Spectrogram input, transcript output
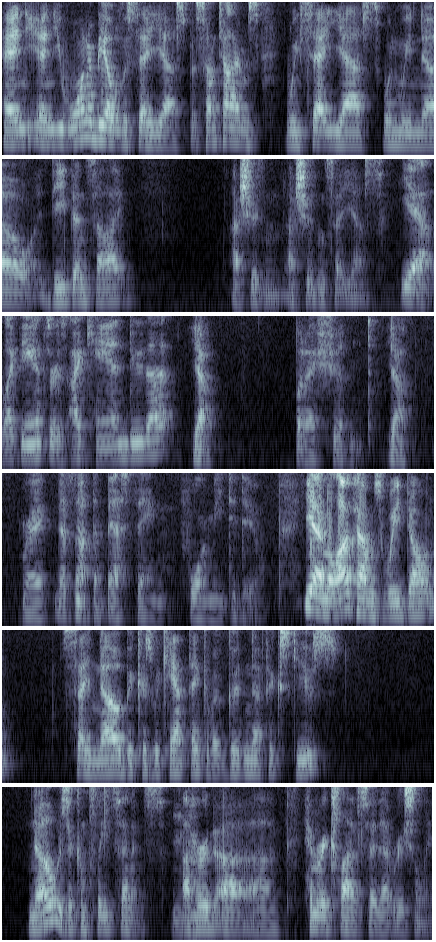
and and you want to be able to say yes. But sometimes we say yes when we know deep inside, I shouldn't. I shouldn't say yes. Yeah. Like the answer is I can do that, Yeah. but I shouldn't. Yeah. Right. That's not the best thing for me to do. Yeah, and a lot of times we don't say no because we can't think of a good enough excuse. No is a complete sentence. Mm-hmm. I heard uh, uh, Henry Cloud say that recently.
